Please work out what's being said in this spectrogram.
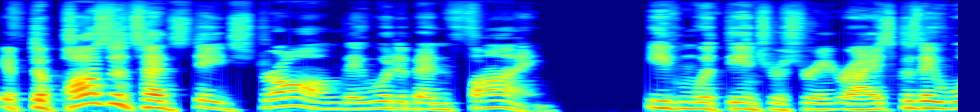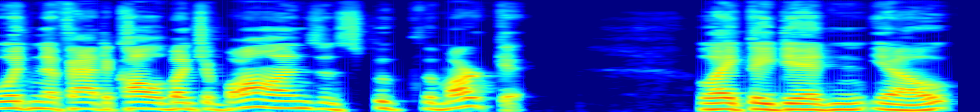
If deposits had stayed strong, they would have been fine, even with the interest rate rise, because they wouldn't have had to call a bunch of bonds and spook the market like they did, you know,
